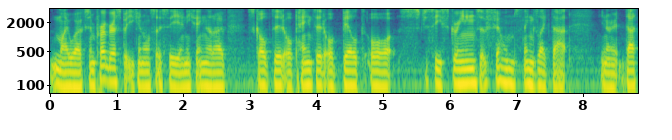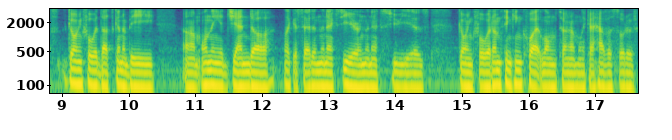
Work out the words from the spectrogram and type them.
my works in progress, but you can also see anything that I've sculpted or painted or built or see screenings of films, things like that. You know, that's going forward, that's going to be um, on the agenda, like I said, in the next year, in the next few years going forward. I'm thinking quite long term. Like I have a sort of,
